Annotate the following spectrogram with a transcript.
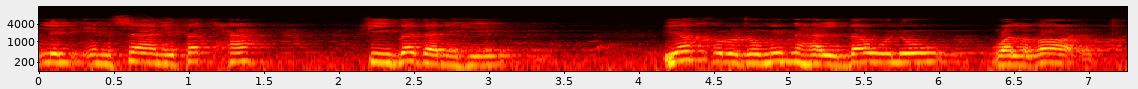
للإنسان فتحة في بدنه يخرج منها البول والغائط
